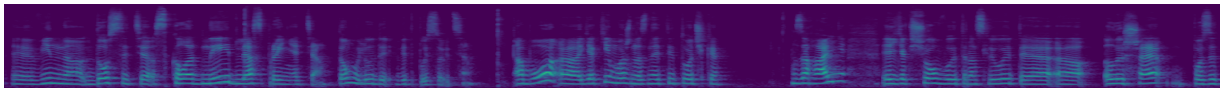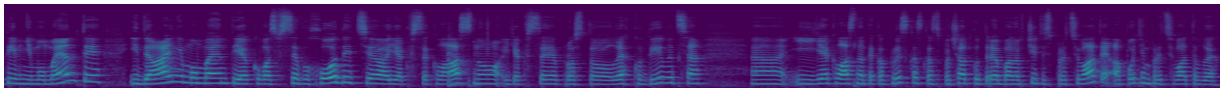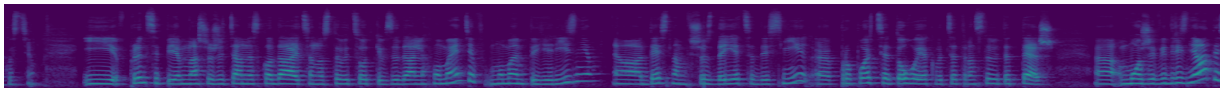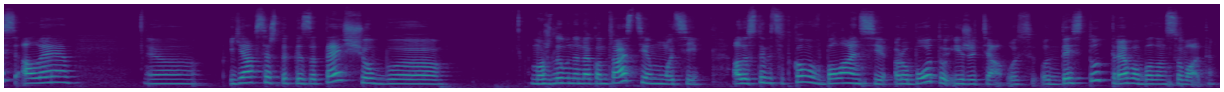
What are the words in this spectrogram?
Він досить складний для сприйняття, тому люди відписуються. Або які можна знайти точки загальні, якщо ви транслюєте лише позитивні моменти, ідеальні моменти, як у вас все виходить, як все класно, як все просто легко дивиться. Е, І є класна така присказка: спочатку треба навчитись працювати, а потім працювати в легкості. І, в принципі, наше життя не складається на 100% з ідеальних моментів. Моменти є різні. Десь нам щось здається, десь ні. Е, Пропорція того, як ви це транслюєте, теж е, може відрізнятись, але е, я все ж таки за те, щоб, е, можливо, не на контрасті емоцій, але 100% в балансі роботу і життя. Ось от десь тут треба балансувати.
